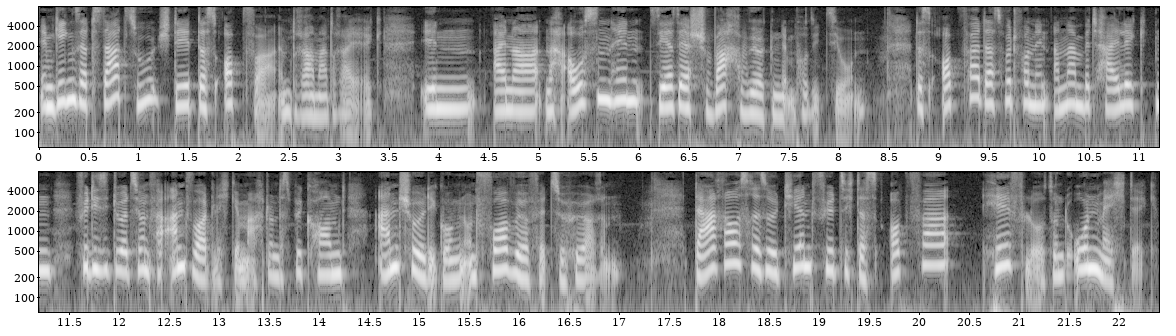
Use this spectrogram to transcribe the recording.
Im Gegensatz dazu steht das Opfer im Dramadreieck in einer nach außen hin sehr, sehr schwach wirkenden Position. Das Opfer, das wird von den anderen Beteiligten für die Situation verantwortlich gemacht und es bekommt Anschuldigungen und Vorwürfe zu hören. Daraus resultierend fühlt sich das Opfer hilflos und ohnmächtig.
